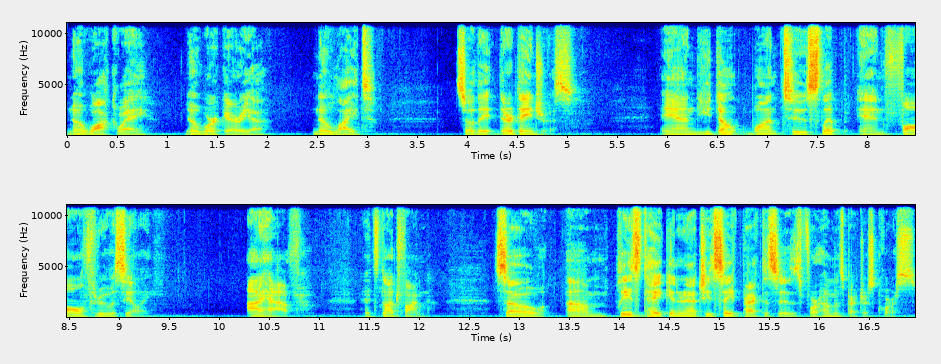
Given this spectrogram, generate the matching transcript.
no walkway, no work area, no light. So they, they're dangerous. And you don't want to slip and fall through a ceiling. I have. It's not fun. So um, please take InterNACHI's Safe Practices for Home Inspectors course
